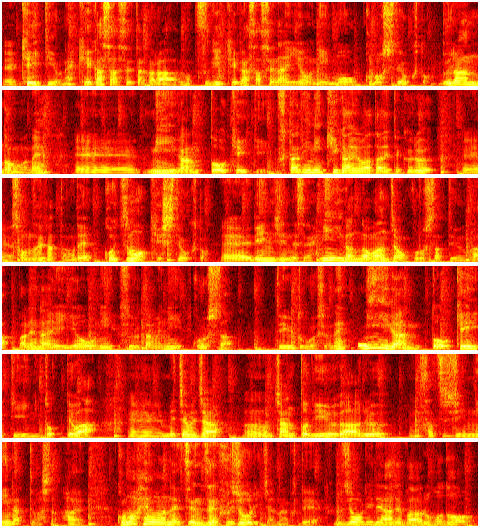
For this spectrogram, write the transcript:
えー、ケイティをね、怪我させたから、もう次怪我させないようにもう殺しておくと。ブランドンはね、えー、ミーガンとケイティ、二人に危害を与えてくる、えー、存在だったので、こいつも消しておくと。えー、隣人ですね。ミーガンがワンちゃんを殺したっていうのがバレないようにするために殺したっていうところですよね。ミーガンとケイティにとっては、えー、めちゃめちゃ、うん、ちゃんと理由がある殺人になってました。はい。この辺はね、全然不条理じゃなくて、不条理であればあるほど、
